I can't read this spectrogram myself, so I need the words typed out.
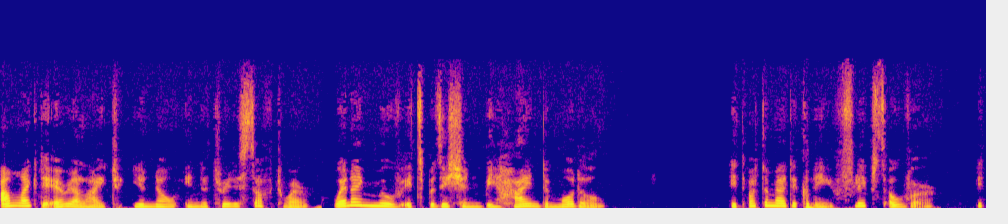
Unlike the area light you know in the 3D software, when I move its position behind the model, it automatically flips over. It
